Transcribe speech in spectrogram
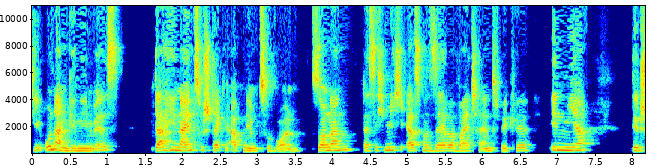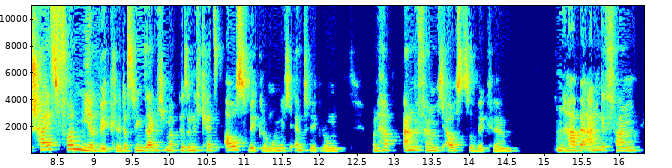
die unangenehm ist, da hineinzustecken, abnehmen zu wollen, sondern dass ich mich erstmal selber weiterentwickle, in mir den Scheiß von mir wickel. Deswegen sage ich immer Persönlichkeitsauswicklung und nicht Entwicklung. Und habe angefangen, mich auszuwickeln. Und habe angefangen,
